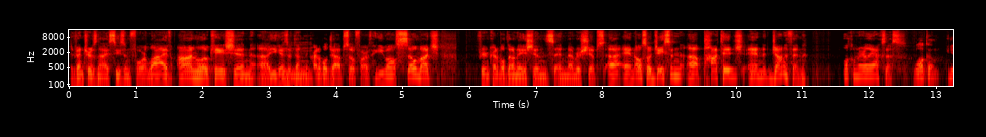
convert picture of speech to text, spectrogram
Adventures is Nigh season four live on location. Uh, you guys have done an incredible job so far. Thank you all so much for your incredible donations and memberships. Uh, and also Jason, uh, Pottage, and Jonathan. Welcome to Early Access. Welcome. You,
